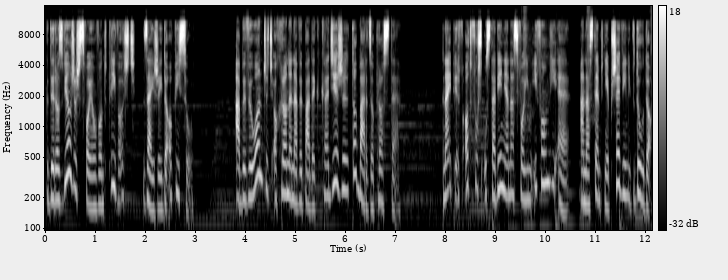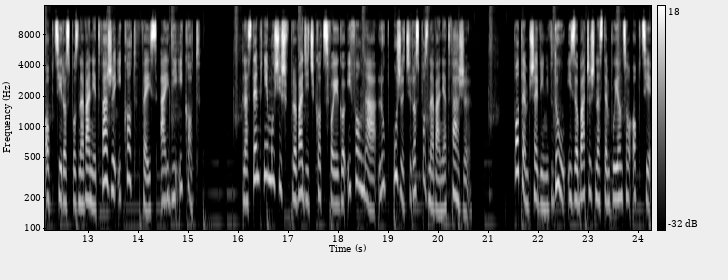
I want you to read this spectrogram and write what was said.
gdy rozwiążesz swoją wątpliwość, zajrzyj do opisu. Aby wyłączyć ochronę na wypadek kradzieży, to bardzo proste. Najpierw otwórz ustawienia na swoim iPhone IE, a następnie przewiń w dół do opcji rozpoznawanie twarzy i kod Face ID i kod. Następnie musisz wprowadzić kod swojego iPhone'a lub użyć rozpoznawania twarzy. Potem przewiń w dół i zobaczysz następującą opcję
